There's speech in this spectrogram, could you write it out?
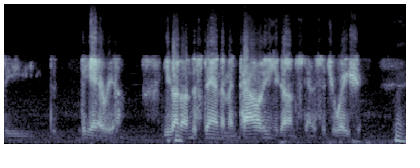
the, the the area. Got to understand the mentality. and You got to understand the situation. Right.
